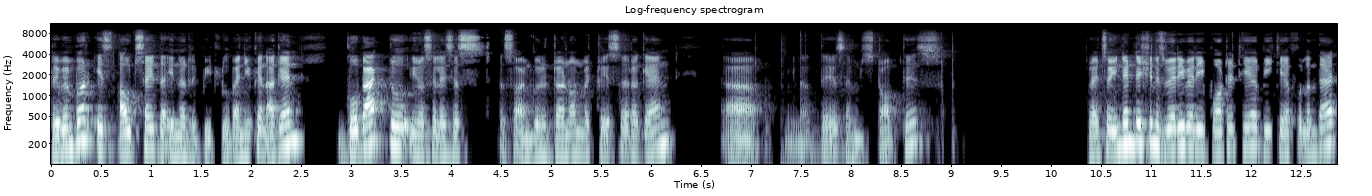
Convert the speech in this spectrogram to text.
remember, is outside the inner repeat loop. And you can again go back to, you know, so let's just, so I'm going to turn on my tracer again, uh, you know, this and stop this. Right, so indentation is very, very important here. Be careful on that.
